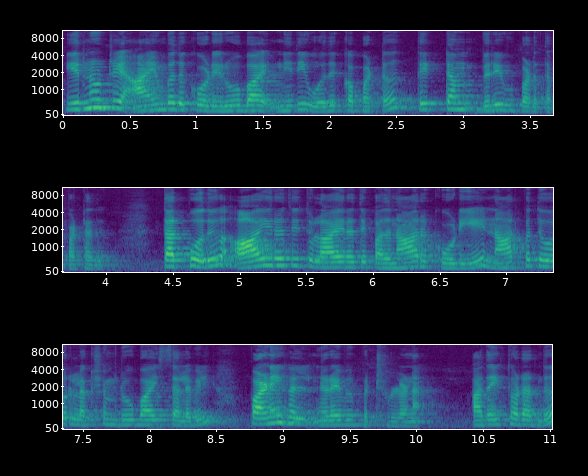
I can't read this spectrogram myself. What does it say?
இருநூற்றி ஐம்பது கோடி ரூபாய் நிதி ஒதுக்கப்பட்டு திட்டம் விரிவுபடுத்தப்பட்டது. தற்போது ஆயிரத்தி தொள்ளாயிரத்தி பதினாறு கோடியே நாற்பத்தி ஒரு லட்சம் ரூபாய் செலவில் பணிகள் நிறைவு பெற்றுள்ளன. அதைத் தொடர்ந்து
